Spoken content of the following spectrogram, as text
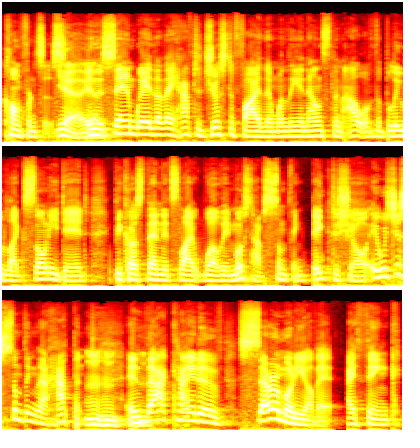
conferences. Yeah, In yeah. the same way that they have to justify them when they announce them out of the blue, like Sony did, because then it's like, well, they must have something big to show. It was just something that happened. Mm-hmm, and mm-hmm. that kind of ceremony of it, I think,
